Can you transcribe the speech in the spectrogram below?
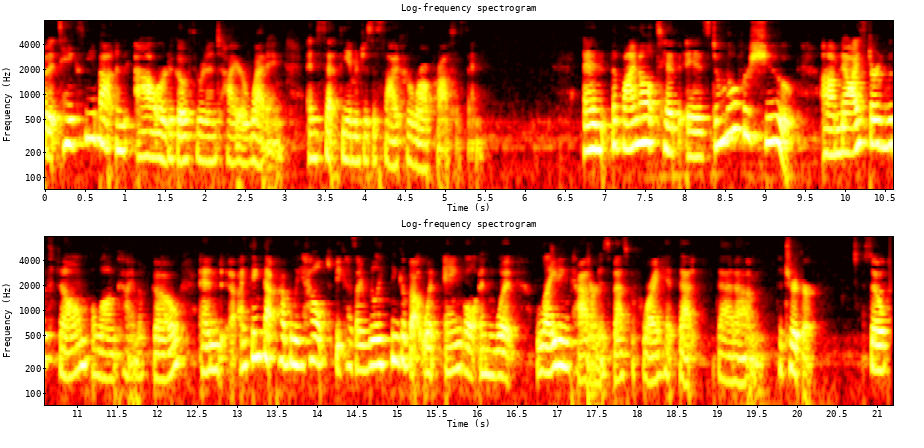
but it takes me about an hour to go through an entire wedding and set the images aside for raw processing. And the final tip is don't overshoot. Um, now, I started with film a long time ago, and I think that probably helped because I really think about what angle and what lighting pattern is best before I hit that that um, the trigger. So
